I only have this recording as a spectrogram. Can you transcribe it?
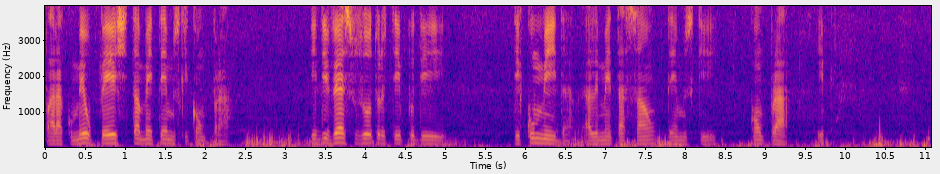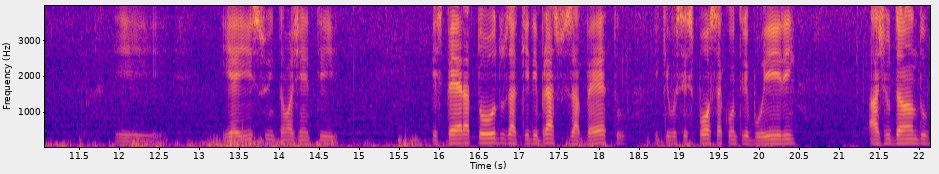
para comer o peixe também temos que comprar. E diversos outros tipos de, de comida, alimentação, temos que comprar. E, e, e é isso, então a gente espera todos aqui de braços abertos e que vocês possam contribuírem ajudando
